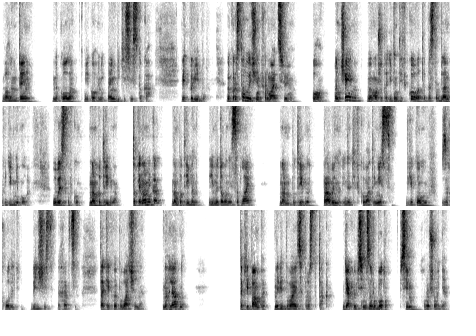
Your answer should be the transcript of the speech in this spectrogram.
Валентин, Микола, в якого нікнейм BTC 100K. Відповідно, використовуючи інформацію по ончейну, ви можете ідентифіковувати без проблем подібні мови. У висновку нам потрібна токеноміка, нам потрібен лімітований supply, нам потрібно правильно ідентифікувати місце, в якому заходить більшість гравців. Так як ви побачили наглядно, такі пампи не відбуваються просто так. Дякую всім за роботу, всім хорошого дня.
